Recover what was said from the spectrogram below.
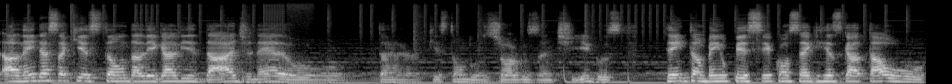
além dessa questão da legalidade, né, o, da questão dos jogos antigos, tem também o PC consegue resgatar o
